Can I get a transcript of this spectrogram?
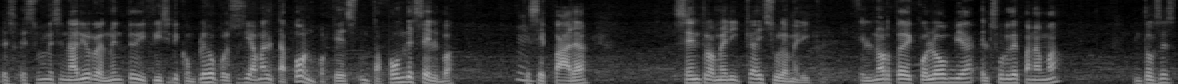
Es, es, un escenario realmente difícil y complejo, por eso se llama el tapón, porque es un tapón de selva que hmm. separa Centroamérica y Suramérica. El norte de Colombia, el sur de Panamá. Entonces,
